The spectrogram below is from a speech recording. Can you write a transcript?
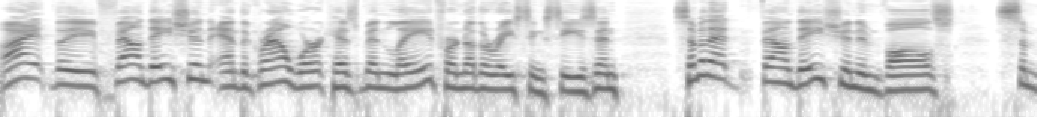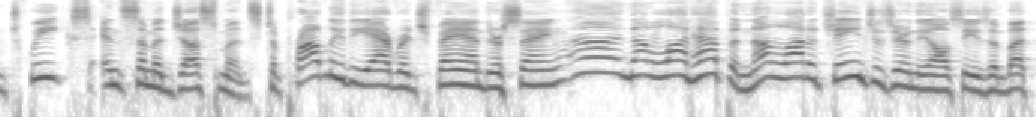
All right, the foundation and the groundwork has been laid for another racing season. Some of that foundation involves some tweaks and some adjustments. To probably the average fan, they're saying, ah, not a lot happened, not a lot of changes here in the offseason, but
